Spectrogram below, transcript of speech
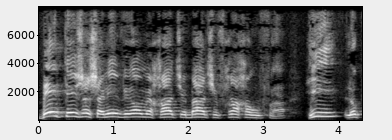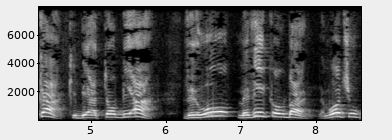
בין תשע שנים ויום אחד שבעל שפחה חרופה היא לוקה, כי ביאתו ביאה, והוא מביא קורבן, למרות שהוא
